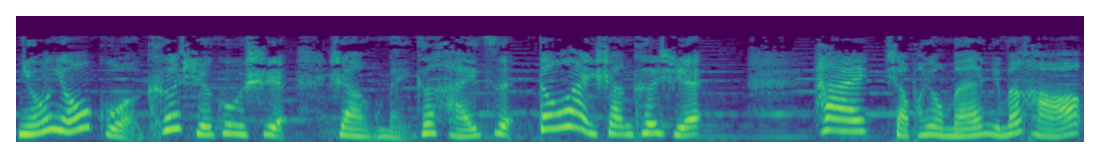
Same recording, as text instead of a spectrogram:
牛油果科学故事，让每个孩子都爱上科学。嗨，小朋友们，你们好！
